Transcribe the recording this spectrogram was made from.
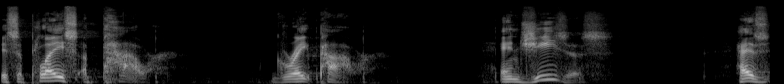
It's a place of power, great power. And Jesus has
